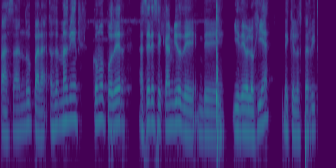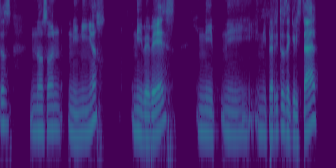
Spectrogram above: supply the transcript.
pasando para, o sea, más bien, cómo poder hacer ese cambio de, de ideología de que los perritos no son ni niños, ni bebés, ni, ni, ni, perritos de cristal,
